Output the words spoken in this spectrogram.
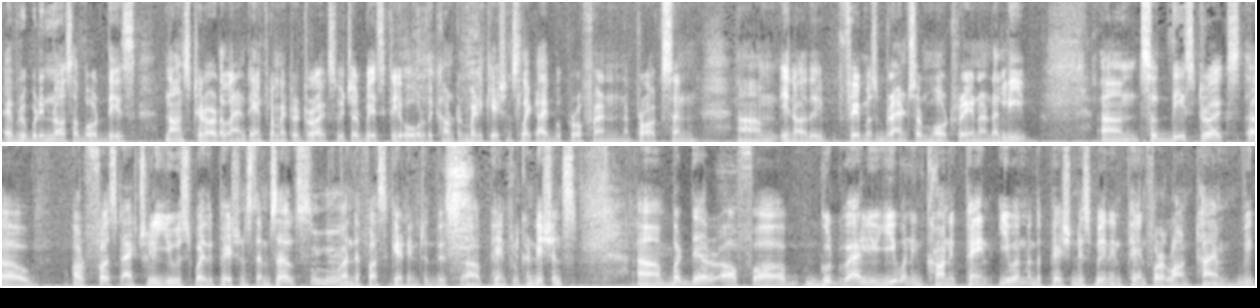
Everybody knows about these non-steroidal anti-inflammatory drugs, which are basically over-the-counter medications like ibuprofen, naproxen. Um, you know, the famous brands are Motrin and Aleve. Um, so these drugs uh, are first actually used by the patients themselves when they first get into these uh, painful conditions. Uh, but they're of uh, good value even in chronic pain. Even when the patient has been in pain for a long time, we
